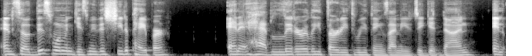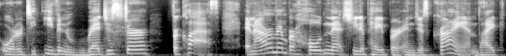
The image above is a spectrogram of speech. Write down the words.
And so this woman gives me this sheet of paper, and it had literally 33 things I needed to get done in order to even register for class. And I remember holding that sheet of paper and just crying, like,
